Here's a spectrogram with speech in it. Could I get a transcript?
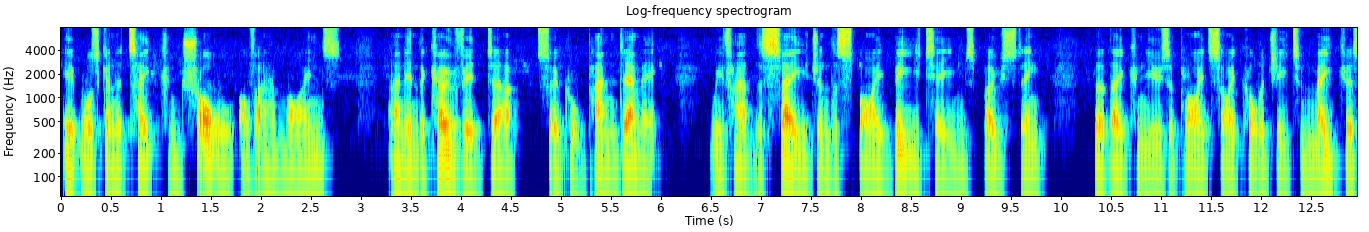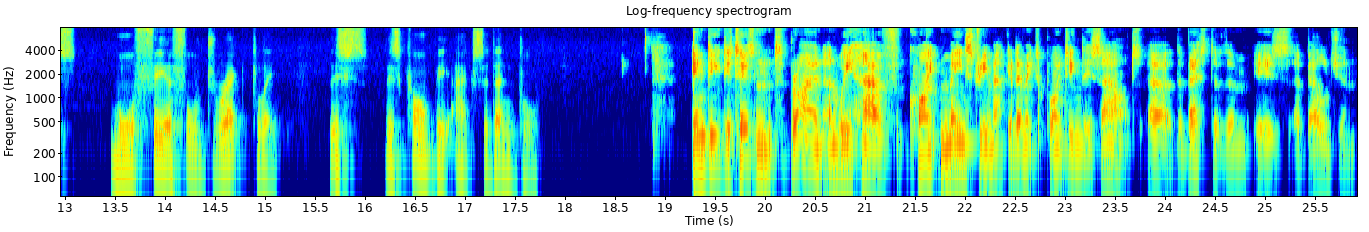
it was going to take control of our minds. And in the COVID uh, so called pandemic, we've had the SAGE and the SPI-B teams boasting that they can use applied psychology to make us more fearful directly. This, this can't be accidental. Indeed, it isn't, Brian, and we have quite mainstream academics pointing this out. Uh, the best of them is a Belgian,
